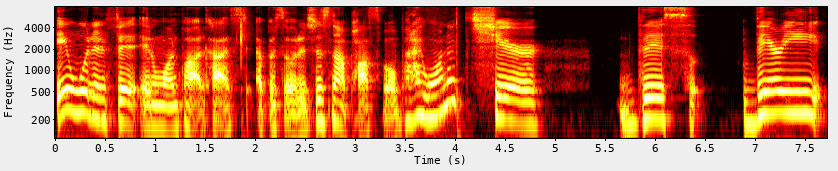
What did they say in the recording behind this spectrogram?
it wouldn't fit in one podcast episode. It's just not possible. But I want to share this very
